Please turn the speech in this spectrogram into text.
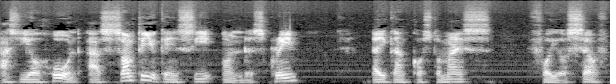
as your own as something you can see on the screen that you can customize for yourself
